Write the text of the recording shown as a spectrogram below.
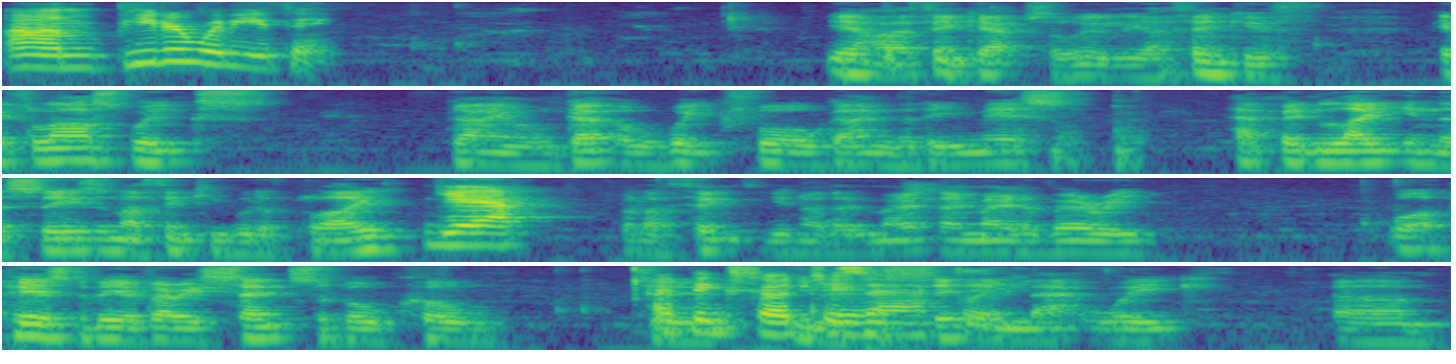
Um, Peter, what do you think? Yeah, I think absolutely. I think if if last week's game or go- or week four game that he missed had been late in the season, I think he would have played. Yeah, But I think you know they made they made a very what appears to be a very sensible call. To, I think so, you know, too. Sit Exactly. him that week. Um,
